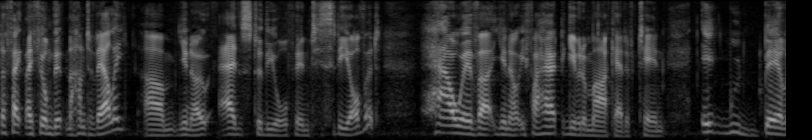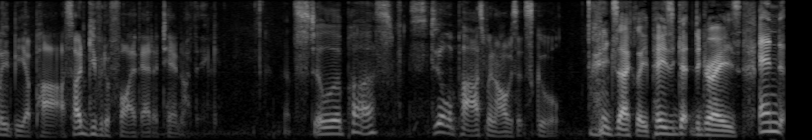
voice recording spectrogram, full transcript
The fact they filmed it in the Hunter Valley, um, you know, adds to the authenticity of it. However, you know, if I had to give it a mark out of 10, it would barely be a pass. I'd give it a 5 out of 10, I think. That's still a pass. Still a pass when I was at school. Exactly. P's get degrees. And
